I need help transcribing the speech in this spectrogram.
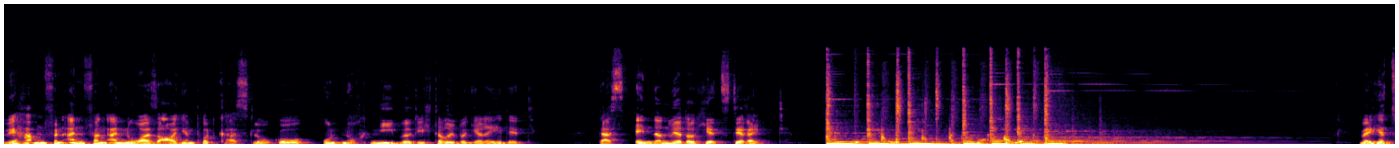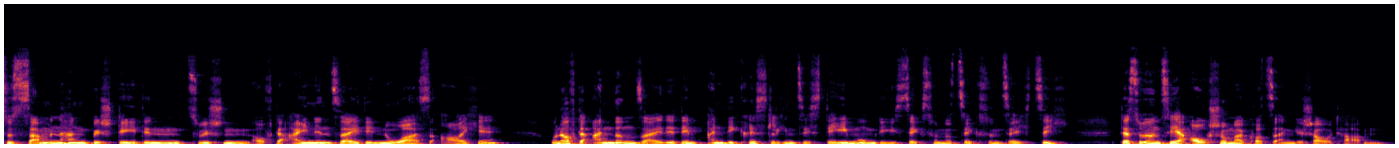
Wir haben von Anfang an Noahs im Podcast-Logo und noch nie wirklich darüber geredet. Das ändern wir doch jetzt direkt. Welcher Zusammenhang besteht denn zwischen auf der einen Seite Noahs Arche und auf der anderen Seite dem antichristlichen System um die 666, das wir uns ja auch schon mal kurz angeschaut haben?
